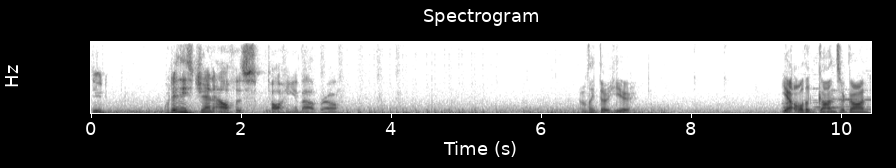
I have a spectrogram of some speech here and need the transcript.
Dude, what are these Gen Alphas talking about, bro? I don't think they're here. Yeah, all the guns are gone.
